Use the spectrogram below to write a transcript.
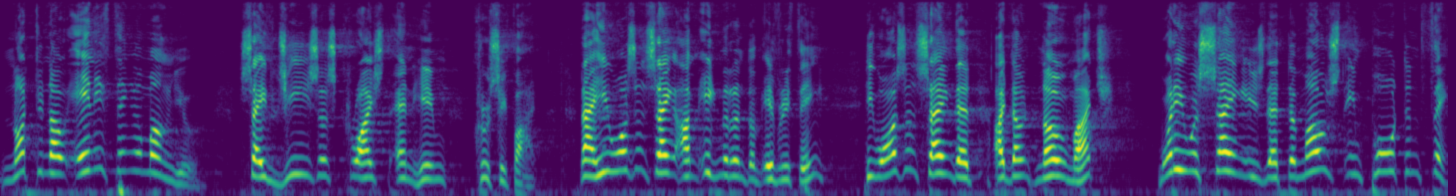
not to know anything among you save Jesus Christ and Him crucified. Now, he wasn't saying I'm ignorant of everything. He wasn't saying that I don't know much. What he was saying is that the most important thing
